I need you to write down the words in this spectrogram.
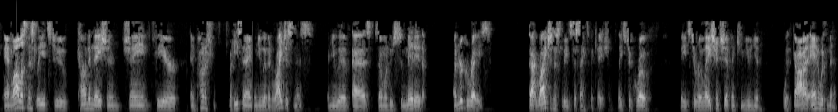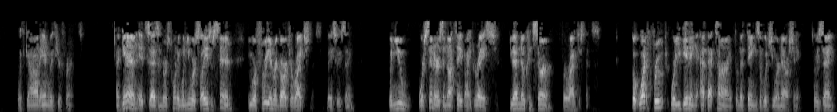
And lawlessness leads to condemnation, shame, fear, and punishment. But he's saying when you live in righteousness and you live as someone who's submitted under grace, that righteousness leads to sanctification, leads to growth, leads to relationship and communion with God and with men, with God and with your friends. Again, it says in verse 20, when you were slaves of sin, you were free in regard to righteousness. Basically saying, when you were sinners and not saved by grace, you had no concern for righteousness. But what fruit were you getting at that time from the things of which you are now ashamed? So he's saying,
